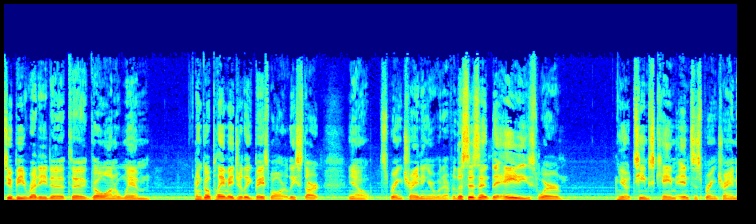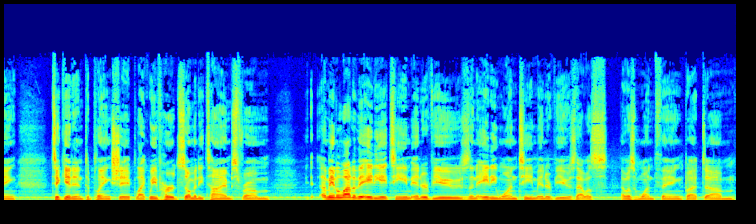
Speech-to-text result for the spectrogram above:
to be ready to to go on a whim and go play Major League Baseball or at least start, you know, spring training or whatever. This isn't the 80s where, you know, teams came into spring training to get into playing shape. Like we've heard so many times from, I mean, a lot of the 88 team interviews and 81 team interviews, that was, that was one thing. But um,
